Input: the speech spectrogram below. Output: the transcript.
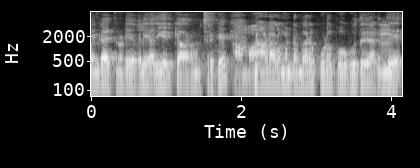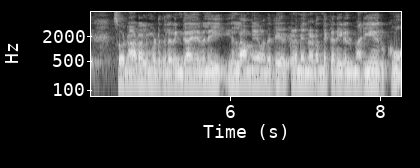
வெங்காயத்தினுடைய விலை அதிகரிக்க ஆரம்பிச்சிருக்கு. ஆமா. நாடாளுமன்றம் வர கூட போகுது அடுத்து. ஸோ நாடாளுமன்றத்துல வெங்காய விலை எல்லாமே வந்துட்டு ஏற்கனவே நடந்த கதைகள் மாதிரியே இருக்கும்.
